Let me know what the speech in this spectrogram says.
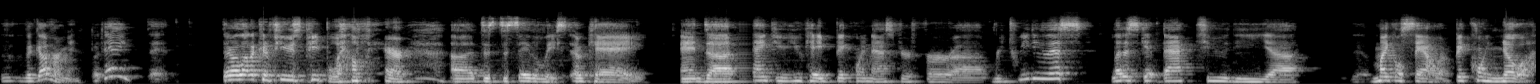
the government. But hey, there are a lot of confused people out there, uh, to, to say the least. Okay. And uh, thank you, UK Bitcoin Master, for uh, retweeting this. Let us get back to the uh, Michael Saylor, Bitcoin Noah.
